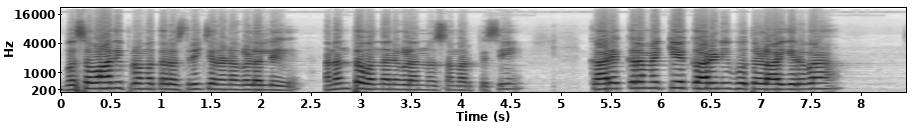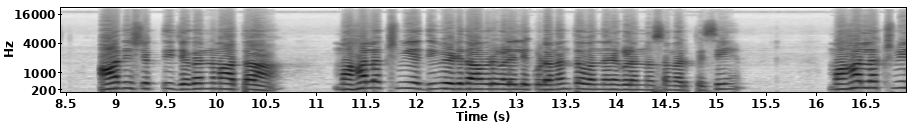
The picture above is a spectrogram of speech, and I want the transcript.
ಬಸವಾದಿ ಪ್ರಮತರ ಶ್ರೀಚರಣಗಳಲ್ಲಿ ಅನಂತ ವಂದನೆಗಳನ್ನು ಸಮರ್ಪಿಸಿ ಕಾರ್ಯಕ್ರಮಕ್ಕೆ ಕಾರಣೀಭೂತಳಾಗಿರುವ ಆದಿಶಕ್ತಿ ಜಗನ್ಮಾತ ಮಹಾಲಕ್ಷ್ಮಿಯ ದಿವ್ಯ ಹಿಡಿದಾವರುಗಳಲ್ಲಿ ಕೂಡ ಅನಂತ ವಂದನೆಗಳನ್ನು ಸಮರ್ಪಿಸಿ ಮಹಾಲಕ್ಷ್ಮಿ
